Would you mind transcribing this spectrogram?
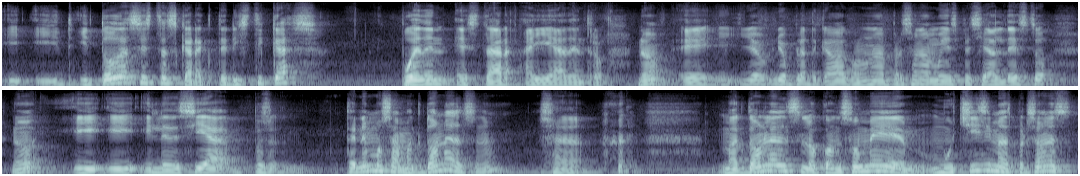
Y, y todas estas características pueden estar ahí adentro, ¿no? Eh, yo, yo, platicaba con una persona muy especial de esto, ¿no? Y, le decía, pues tenemos a McDonald's, ¿no? O sea, McDonald's lo consume muchísimas personas.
